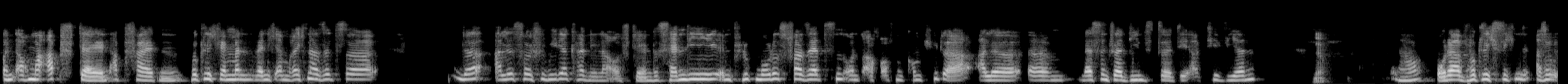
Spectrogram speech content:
Und auch mal abstellen, abschalten. Wirklich, wenn man, wenn ich am Rechner sitze, ne, alle Social-Media-Kanäle ausstellen, das Handy in Flugmodus versetzen und auch auf dem Computer alle ähm, Messenger-Dienste deaktivieren. Ja. Oder wirklich sich, also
